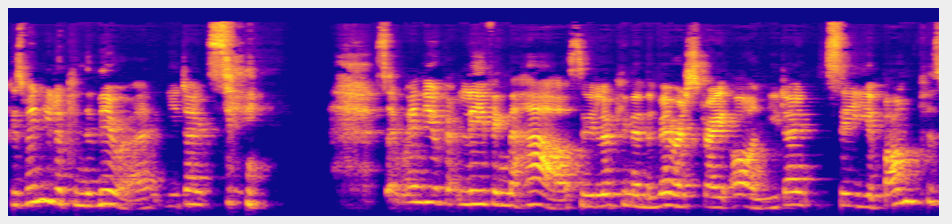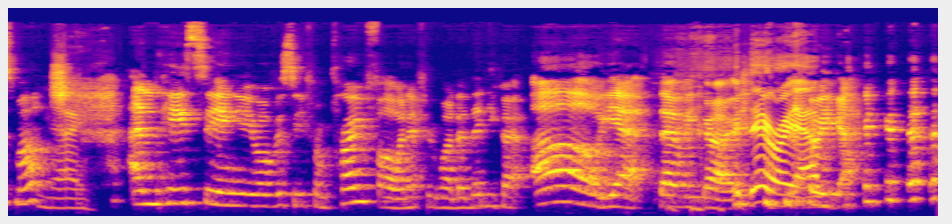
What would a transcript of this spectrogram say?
Because when you look in the mirror, you don't see. So when you're leaving the house and you're looking in the mirror straight on, you don't see your bump as much. No. And he's seeing you obviously from profile and everyone, and then you go, "Oh yeah, there we go, There I am. we go."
